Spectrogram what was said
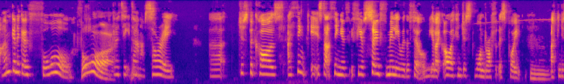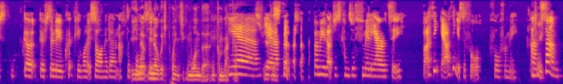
I'm going to go four. Four! I'm going to take it down. I'm sorry. Uh, just because I think it is that thing of if you're so familiar with a film, you're like, oh, I can just wander off at this point. Hmm. I can just go go to the loo quickly while it's on. I don't have to pause You know, it. you know which points you can wander and come back. up. yeah, yeah. I think for me that just comes with familiarity. But I think yeah, I think it's a four. Four from me. And Okay. Sam,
